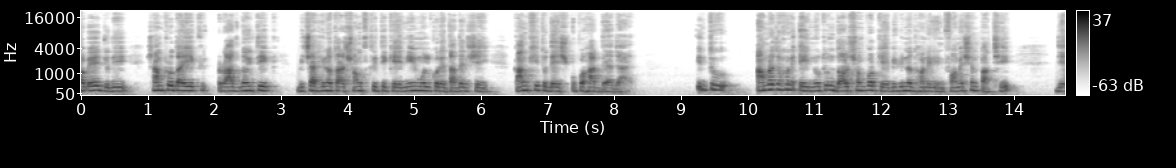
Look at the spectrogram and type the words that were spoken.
হবে যদি সাম্প্রদায়িক রাজনৈতিক বিচারহীনতার সংস্কৃতিকে নির্মূল করে তাদের সেই কাঙ্ক্ষিত দেশ উপহার দেয়া যায়। কিন্তু আমরা যখন এই নতুন দল সম্পর্কে বিভিন্ন ধরনের ইনফরমেশন পাচ্ছি যে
